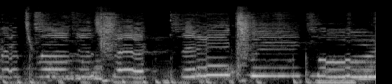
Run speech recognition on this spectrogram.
Let's run this back next week more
